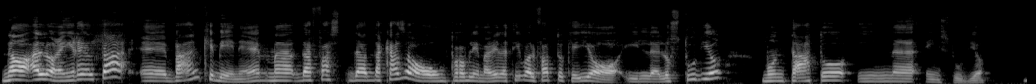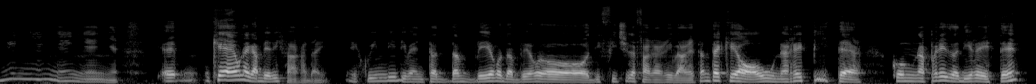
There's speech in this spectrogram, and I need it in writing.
No, allora in realtà eh, va anche bene, eh, ma da, fast- da, da, casa ho un problema relativo al fatto che io ho il, lo studio montato in, in studio. Eh, che è una gabbia di Faraday e quindi diventa davvero davvero difficile far arrivare tant'è che ho un repeater con una presa di rete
